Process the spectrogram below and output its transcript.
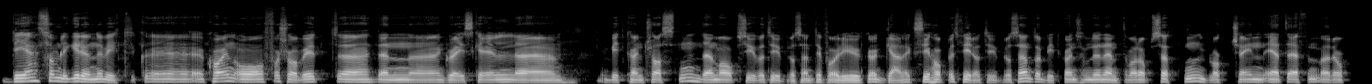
Det som ligger under bitcoin, og for så vidt uh, den uh, grayscale uh, bitcoin-trusten, den var opp 27% i forrige uke. Galaxy hoppet 24% og bitcoin som du nevnte var opp 17 Blockchain-ETF-en var opp,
